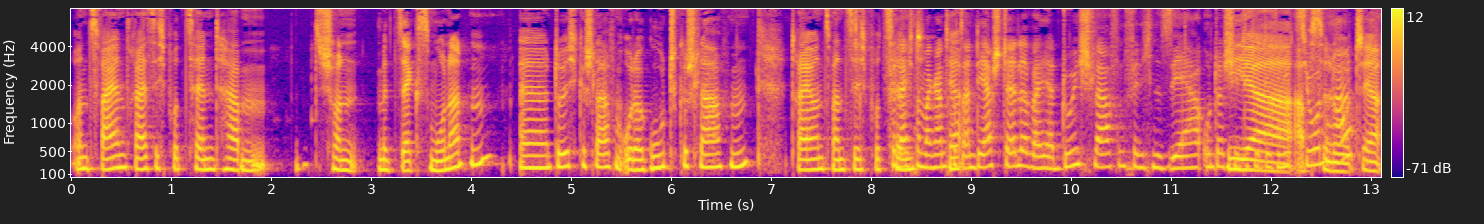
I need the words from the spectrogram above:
Und 32 Prozent haben schon mit sechs Monaten äh, durchgeschlafen oder gut geschlafen. 23 Prozent. Vielleicht nochmal ganz kurz ja. an der Stelle, weil ja Durchschlafen, finde ich, eine sehr unterschiedliche Ja, Definition absolut, hat. ja.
